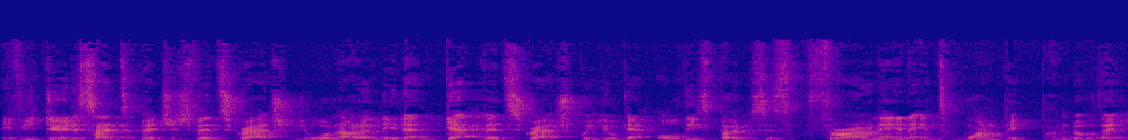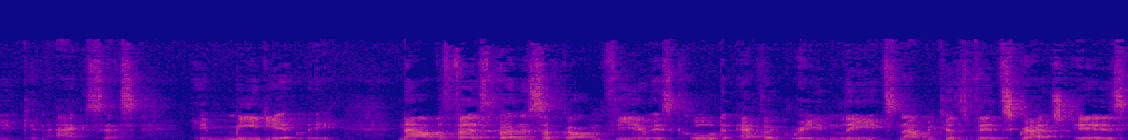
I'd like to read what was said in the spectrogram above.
If you do decide to purchase VidScratch, you will not only then get VidScratch, but you'll get all these bonuses thrown in into one big bundle that you can access immediately. Now, the first bonus I've gotten for you is called Evergreen Leads. Now, because VidScratch is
